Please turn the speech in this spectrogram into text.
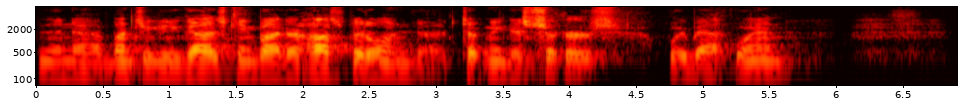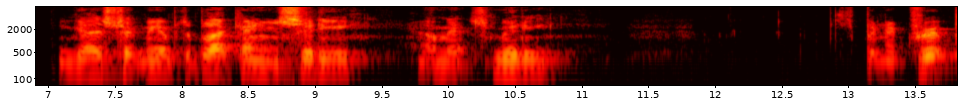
And then a bunch of you guys came by the hospital and uh, took me to Shookers way back when. You guys took me up to Black Canyon City. I met Smitty. It's been a trip.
